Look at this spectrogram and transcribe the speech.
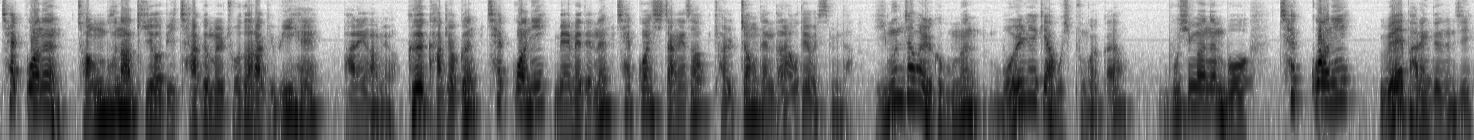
채권은 정부나 기업이 자금을 조달하기 위해 발행하며 그 가격은 채권이 매매되는 채권 시장에서 결정된다라고 되어 있습니다. 이 문장을 읽어보면 뭘 얘기하고 싶은 걸까요? 보시면은 뭐 채권이 왜 발행되는지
